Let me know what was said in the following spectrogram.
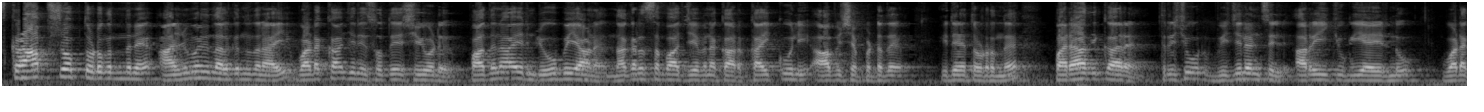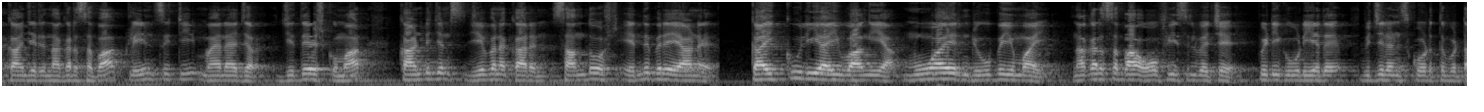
സ്ക്രാപ്പ് ഷോപ്പ് തുടങ്ങുന്നതിന് അനുമതി നൽകുന്നതിനായി വടക്കാഞ്ചേരി സ്വദേശിയോട് പതിനായിരം രൂപയാണ് നഗരസഭാ ജീവനക്കാർ കൈക്കൂലി ആവശ്യപ്പെട്ടത്. ഇതേ തുടർന്ന് പരാതിക്കാരൻ തൃശൂർ വിജിലൻസിൽ അറിയിക്കുകയായിരുന്നു. വടക്കാഞ്ചേരി നഗരസഭ clean city manager Jithesh Kumar contingency ജീവനക്കാരൻ സന്തോഷ് എന്നിവരെയാണ് കൈക്കൂലിയായി വാങ്ങിയ മൂവായിരം രൂപയുമായി നഗരസഭാ ഓഫീസിൽ വെച്ച് പിടികൂടിയത്. വിജിലൻസ് കൊടുത്തുവിട്ട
